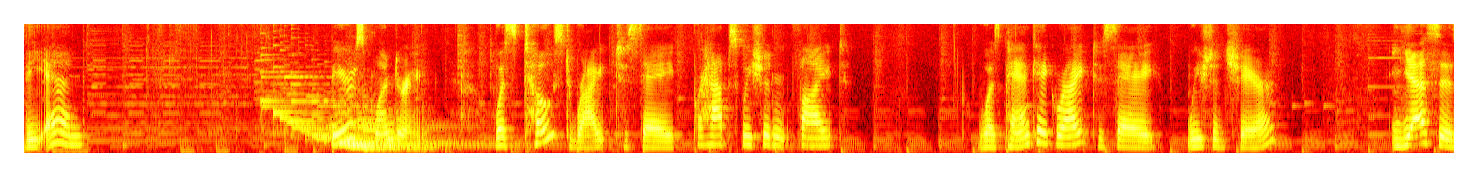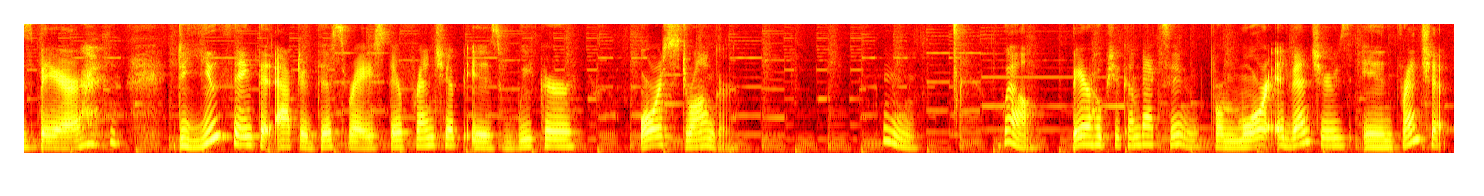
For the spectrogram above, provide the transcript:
The end. Bear's wondering, was Toast right to say, perhaps we shouldn't fight? Was Pancake right to say, we should share? Yes is Bear. Do you think that after this race, their friendship is weaker or stronger? Hmm. Well, Bear hopes you come back soon for more adventures in friendship.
